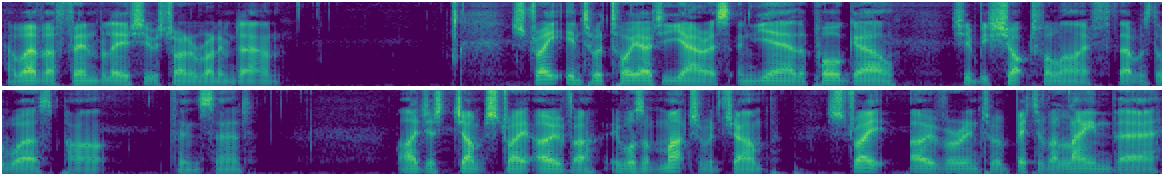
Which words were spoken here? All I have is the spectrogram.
However, Finn believes she was trying to run him down. Straight into a Toyota Yaris, and yeah, the poor girl, she'd be shocked for life. That was the worst part, Finn said. I just jumped straight over. It wasn't much of a jump. Straight over into a bit of a lane there,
